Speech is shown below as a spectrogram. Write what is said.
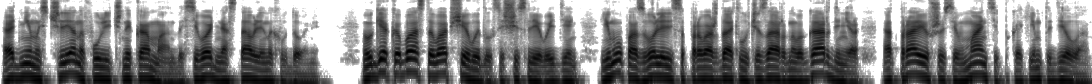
одним из членов уличной команды, сегодня оставленных в доме. У Гека Баста вообще выдался счастливый день. Ему позволили сопровождать лучезарного Гардинера, отправившегося в Манси по каким-то делам.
